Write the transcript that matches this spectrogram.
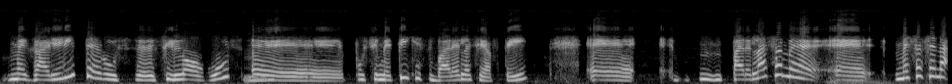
μεγαλύτερους ε, συλλόγους ε, που συμμετείχε στην παρέλαση αυτή. Ε, ε, μ, παρελάσαμε ε, μέσα σε ένα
